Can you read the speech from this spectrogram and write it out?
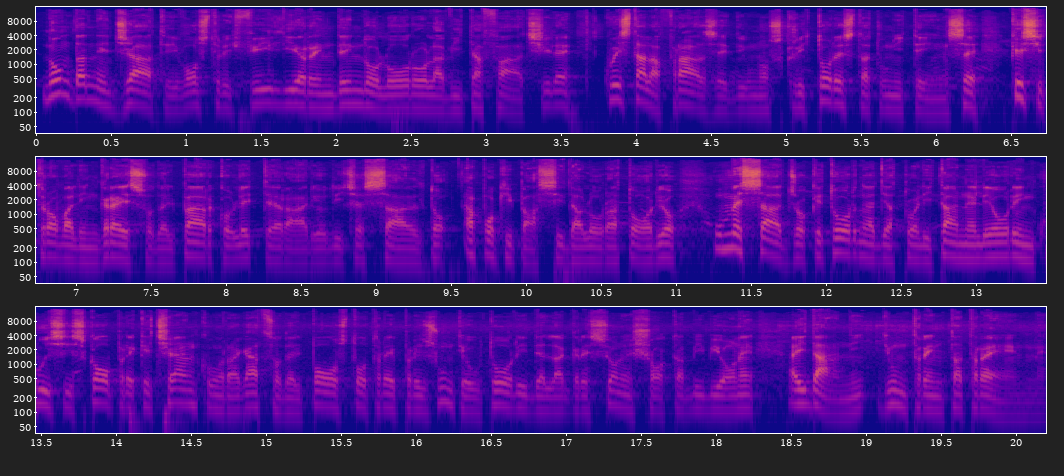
Non danneggiate i vostri figli rendendo loro la vita facile. Questa è la frase di uno scrittore statunitense che si trova all'ingresso del parco letterario di Cessalto, a pochi passi dall'oratorio. Un messaggio che torna di attualità nelle ore in cui si scopre che c'è anche un ragazzo del posto tra i presunti autori dell'aggressione sciocca a Bibione ai danni di un 33enne.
